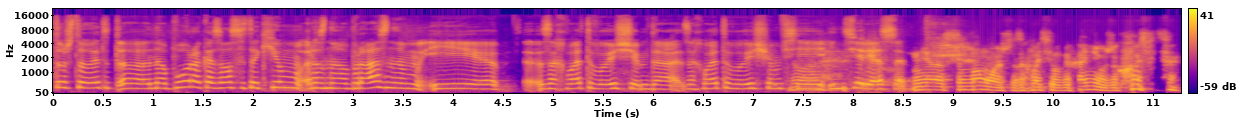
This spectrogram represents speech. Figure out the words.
то, что этот э, набор оказался таким разнообразным и захватывающим, да, захватывающим все да. интересы. Меня самому аж захватило дыхание, уже хочется.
